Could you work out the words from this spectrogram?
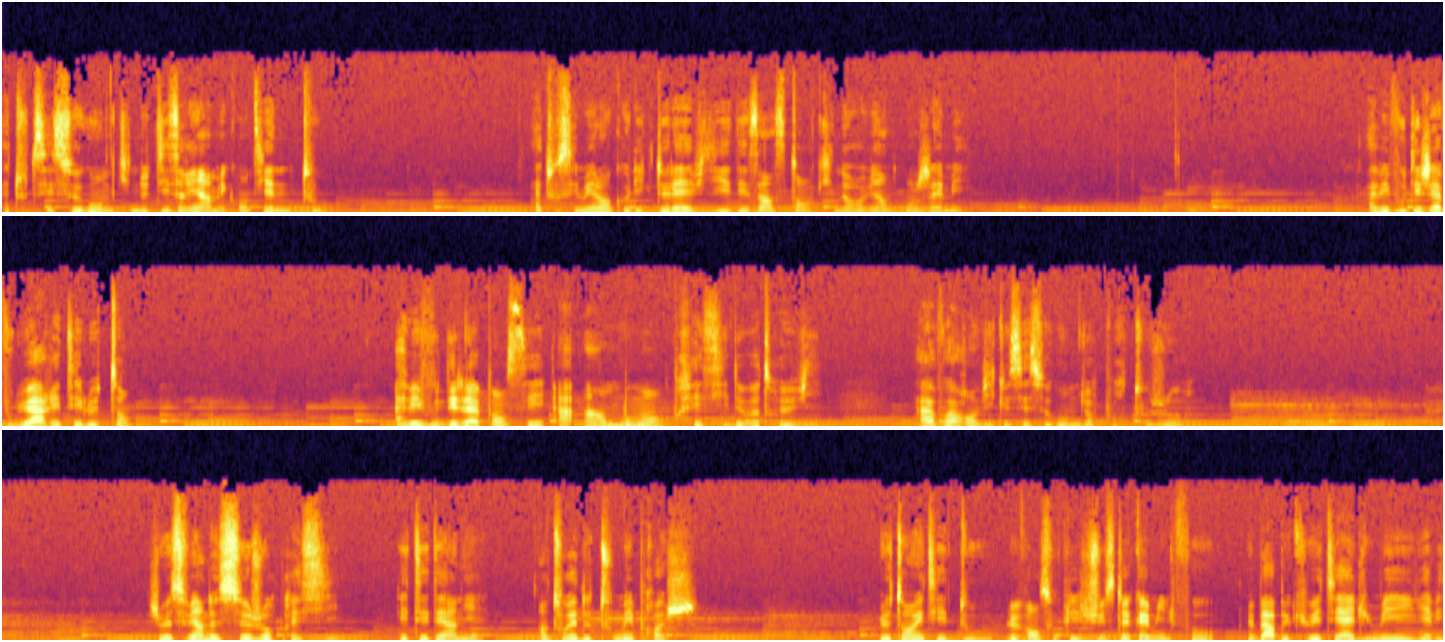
à toutes ces secondes qui ne disent rien mais contiennent tout, à tous ces mélancoliques de la vie et des instants qui ne reviendront jamais. Avez-vous déjà voulu arrêter le temps? Avez-vous déjà pensé à un moment précis de votre vie, à avoir envie que ces secondes durent pour toujours? Je me souviens de ce jour précis, l'été dernier, entouré de tous mes proches. Le temps était doux, le vent soufflait juste comme il faut, le barbecue était allumé et il y avait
